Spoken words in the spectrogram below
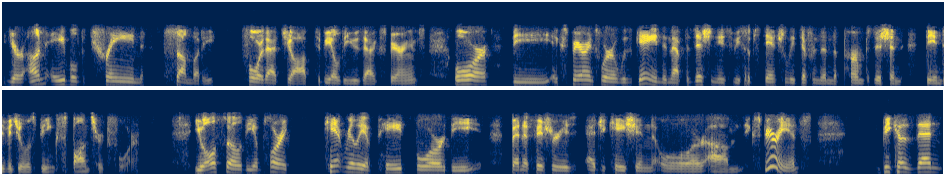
you're unable to train somebody for that job to be able to use that experience, or the experience where it was gained in that position needs to be substantially different than the perm position the individual is being sponsored for. You also, the employer can't really have paid for the beneficiary's education or um, experience because then,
